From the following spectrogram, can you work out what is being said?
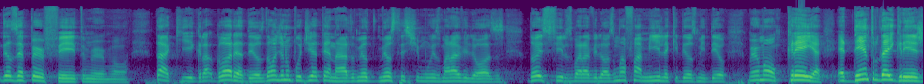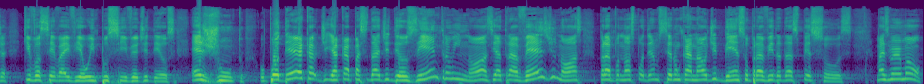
Deus é perfeito, meu irmão. Está aqui, glória a Deus. De onde eu não podia ter nada, meus testemunhos maravilhosos, dois filhos maravilhosos, uma família que Deus me deu. Meu irmão, creia, é dentro da igreja que você vai ver o impossível de Deus. É junto. O poder e a capacidade de Deus entram em nós e através de nós, para nós podermos ser um canal de bênção para a vida das pessoas. Mas, meu irmão,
